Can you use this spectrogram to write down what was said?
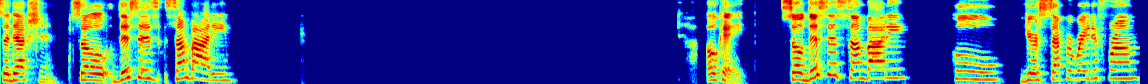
seduction. So this is somebody Okay. So this is somebody who you're separated from,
